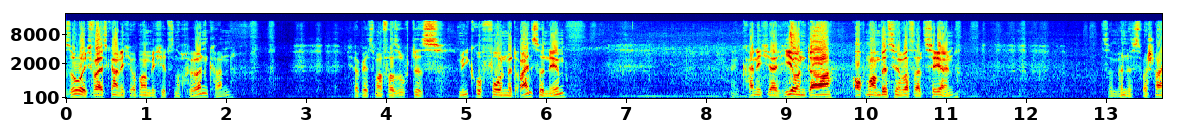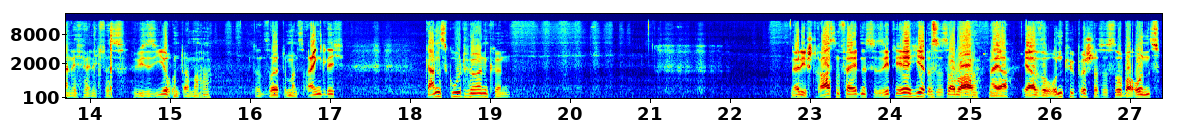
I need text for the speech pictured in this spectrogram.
So, ich weiß gar nicht, ob man mich jetzt noch hören kann. Ich habe jetzt mal versucht, das Mikrofon mit reinzunehmen. Dann kann ich ja hier und da auch mal ein bisschen was erzählen. Zumindest wahrscheinlich, wenn ich das Visier runter mache. Dann sollte man es eigentlich ganz gut hören können. Ja, die Straßenverhältnisse seht ihr hier. Das ist aber, naja, eher so untypisch. Das ist so bei uns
